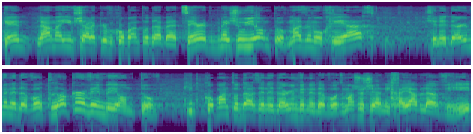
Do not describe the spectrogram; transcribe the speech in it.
כן? למה אי אפשר להקריב קורבן תודה בעצרת? מפני שהוא יום טוב. מה זה מוכיח? שנדרים ונדבות לא קרבים ביום טוב. כי קורבן תודה זה נדרים ונדבות, זה משהו שאני חייב להביא,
